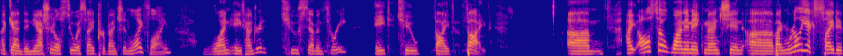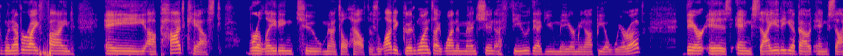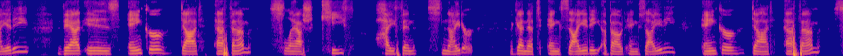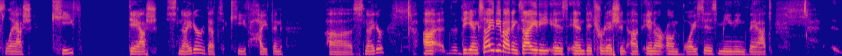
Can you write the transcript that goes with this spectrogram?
Again, the National Suicide Prevention Lifeline, 1 800 273 8255. Um, I also want to make mention of, I'm really excited whenever I find a, a podcast relating to mental health. There's a lot of good ones. I want to mention a few that you may or may not be aware of. There is anxiety about anxiety. That is anchor.fm slash Keith hyphen Snyder. Again, that's anxiety about anxiety, anchor.fm slash Keith dash Snyder. That's Keith hyphen uh, Snyder. Uh, the anxiety about anxiety is in the tradition of in our own voices, meaning that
